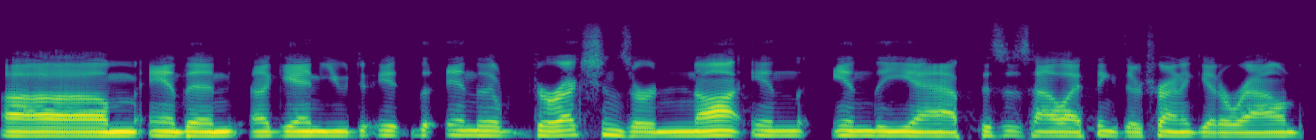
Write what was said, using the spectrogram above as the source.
um, and then again, you it, and the directions are not in in the app. This is how I think they're trying to get around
